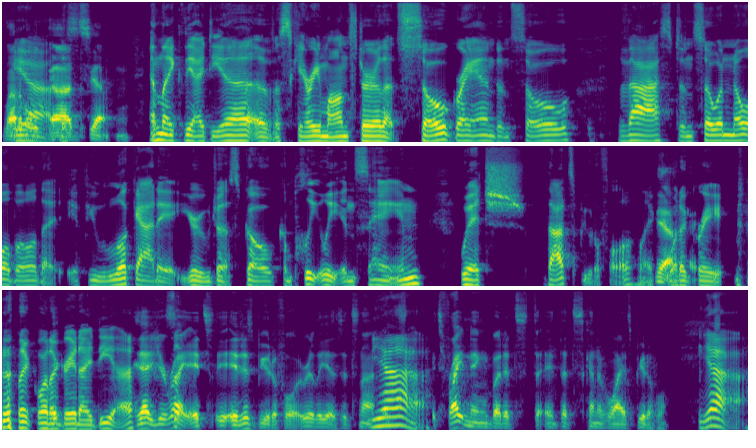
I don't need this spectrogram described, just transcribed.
A lot yeah, of gods, this, yeah. And like the idea of a scary monster that's so grand and so vast and so unknowable that if you look at it, you just go completely insane, which that's beautiful. Like yeah. what a great like what a great idea. Yeah, you're so, right. It's it is beautiful. It really is. It's not Yeah. It's, it's frightening, but it's that's kind of why it's beautiful. Yeah.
